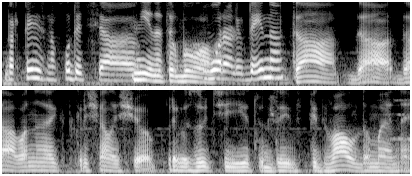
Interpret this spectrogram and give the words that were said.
квартирі знаходиться Ні, не хвора людина. Так, да, да. Вони навіть кричали, що привезуть її туди в підвал до мене,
